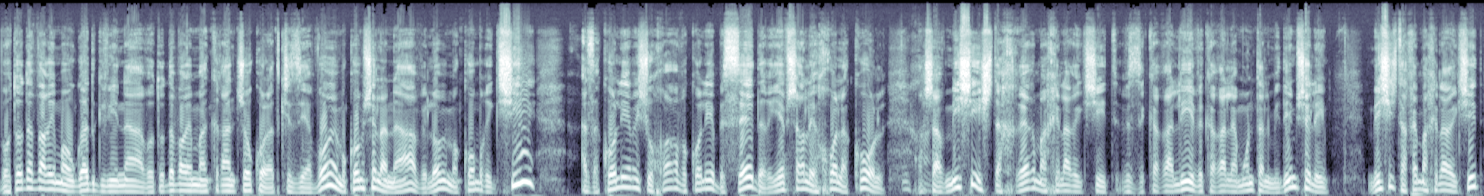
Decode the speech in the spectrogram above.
ואותו דבר עם העוגת גבינה, ואותו דבר עם הקראנט שוקולד. כשזה יבוא ממקום של הנאה ולא ממקום רגשי, אז הכל יהיה משוחרר והכל יהיה בסדר, יהיה אפשר לאכול הכל. עכשיו, מי שישתחרר מאכילה רגשית, וזה קרה לי וקרה להמון תלמידים שלי, מי שישתחרר מאכילה רגשית,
